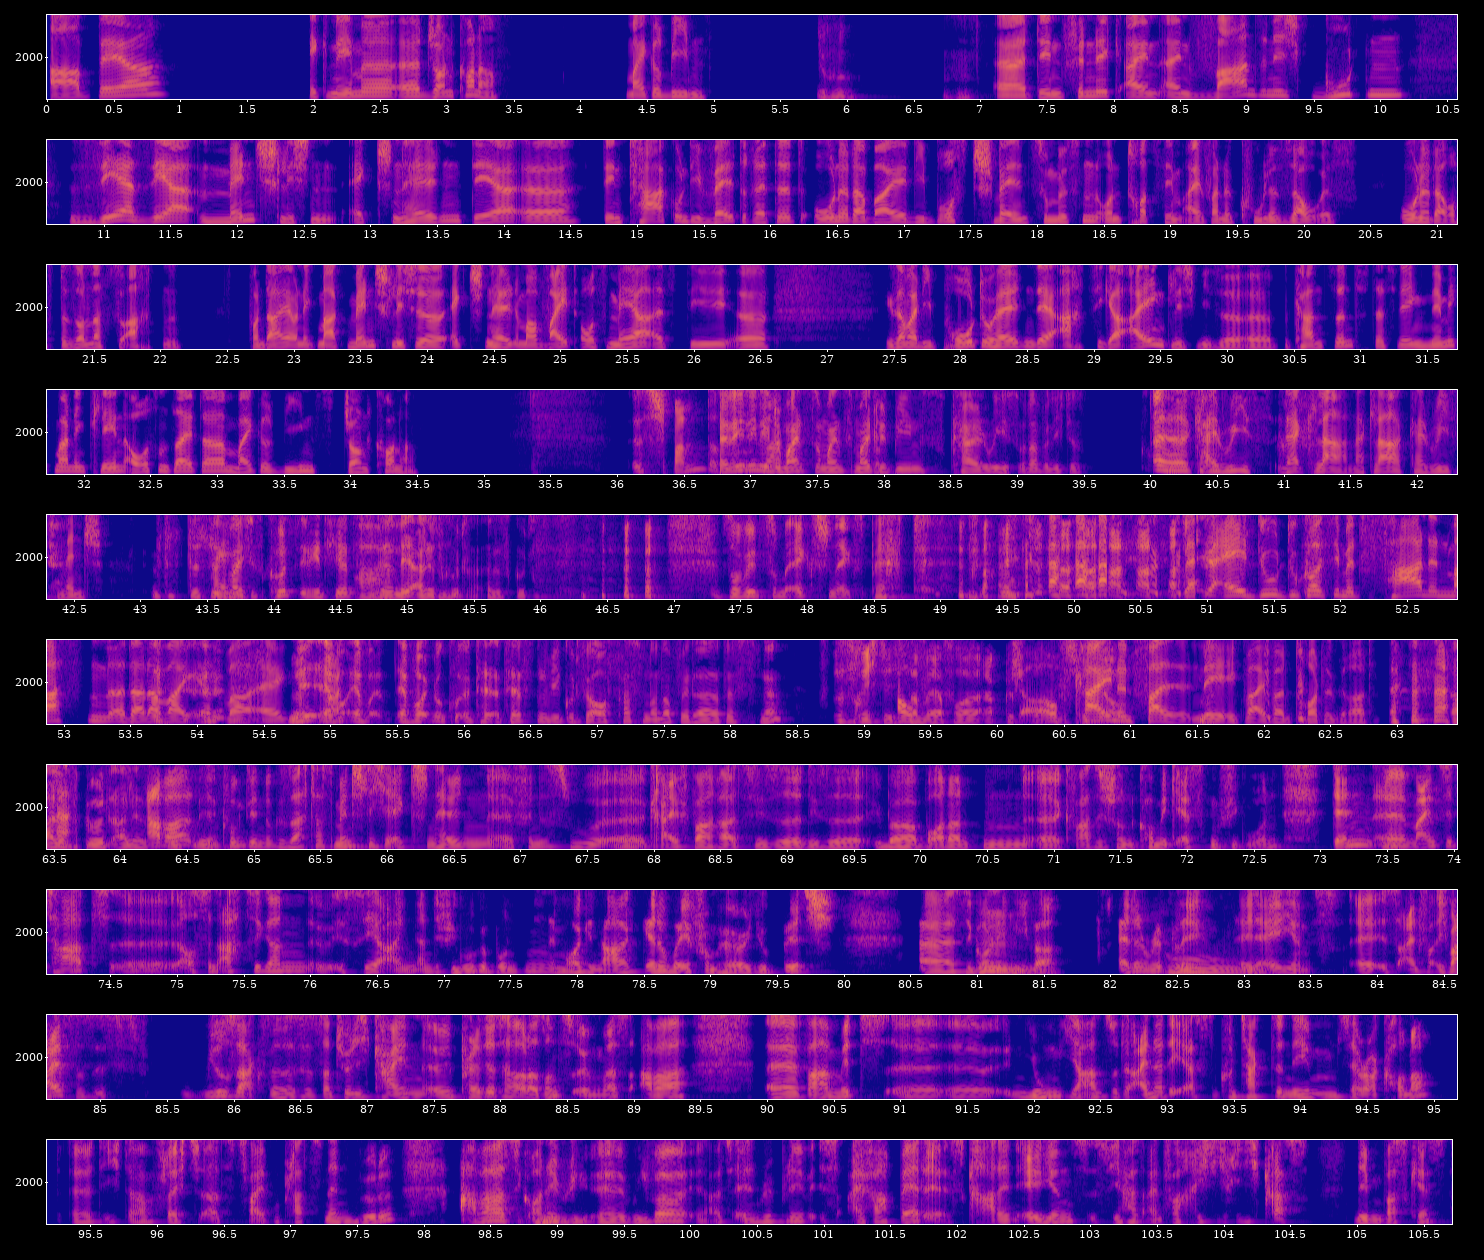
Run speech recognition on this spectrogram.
Aber ich nehme äh, John Connor. Michael Bean. Juhu. Mhm. Äh, den finde ich ein, ein wahnsinnig guten, sehr, sehr menschlichen Actionhelden, der äh, den Tag und die Welt rettet, ohne dabei die Brust schwellen zu müssen und trotzdem einfach eine coole Sau ist, ohne darauf besonders zu achten. Von daher, und ich mag menschliche Actionhelden immer weitaus mehr als die, äh, ich sag mal, die Protohelden der 80er eigentlich, wie sie äh, bekannt sind. Deswegen nehme ich mal den kleinen Außenseiter Michael Beans John Connor. Ist spannend, dass äh, nee, nee, nee, du meinst, du meinst Michael Beans Kyle Reese, oder? Wenn ich das. Äh, Kyle Reese, na klar, na klar, Kyle Reese, Mensch. Deswegen war ich jetzt kurz irritiert. Ah. Äh, nee, alles gut, alles gut. so viel zum Action-Expert. ey, du, du kommst hier mit Fahnenmasten, äh, da, da war ich erstmal. Äh, nee, er, er, er wollte nur testen, wie gut wir aufpassen und ob wir da das, ne? Das ist richtig, das auf, haben wir ja vorher abgesprochen. Auf keinen Fall. Nee, ich war einfach ein Trottel gerade. alles gut, alles Aber gut. Aber den Punkt, den du gesagt hast, menschliche Actionhelden, äh, findest du äh, greifbarer als diese diese überbordernden, äh, quasi schon comic-esken Figuren. Denn ja. äh, mein Zitat äh, aus den 80ern ist sehr an, an die Figur gebunden. Im Original Get away from her, you bitch. Äh, Sigourney hm. Weaver. Alan Ripley uh. in Aliens äh, ist einfach, ich weiß, das ist wie du sagst, ne, das ist natürlich kein äh, Predator oder sonst irgendwas, aber äh, war mit äh, äh, in jungen Jahren so der, einer der ersten Kontakte neben Sarah Connor, äh, die ich da vielleicht als zweiten Platz nennen würde. Aber Sigourney mhm. äh, Weaver als Ellen Ripley ist einfach badass. Gerade in Aliens ist sie halt einfach richtig, richtig krass neben Vasquez.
